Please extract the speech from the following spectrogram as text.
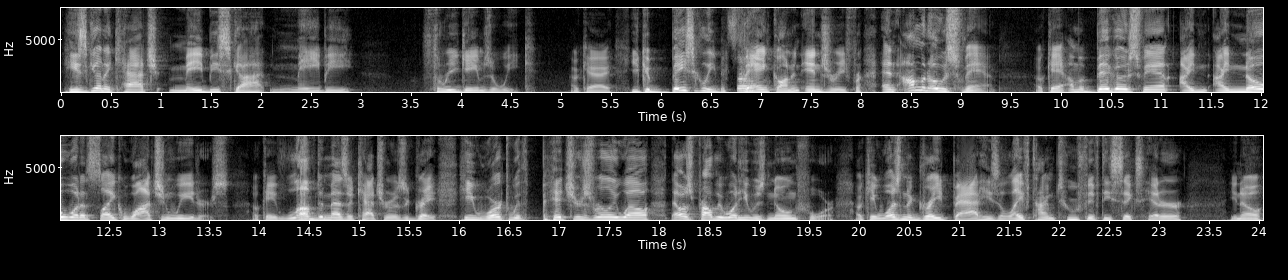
he's going to catch maybe Scott, maybe three games a week. Okay, you could basically so. bank on an injury for. And I'm an O's fan. Okay, I'm a big O's fan. I I know what it's like watching Wieters. Okay, loved him as a catcher. It was great. He worked with pitchers really well. That was probably what he was known for. Okay, wasn't a great bat. He's a lifetime 256 hitter. You know,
